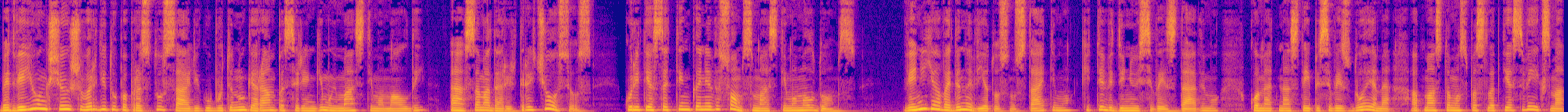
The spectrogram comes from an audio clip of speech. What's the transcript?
Be dviejų anksčiau išvardytų paprastų sąlygų būtinų geram pasirengimui mąstymo maldai, esama dar ir trečiosios, kuri tiesa tinka ne visoms mąstymo maldoms. Vieni ją vadina vietos nustatymu, kiti vidiniu įsivaizdavimu, kuomet mes taip įsivaizduojame apmastomos paslapties veiksmą,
